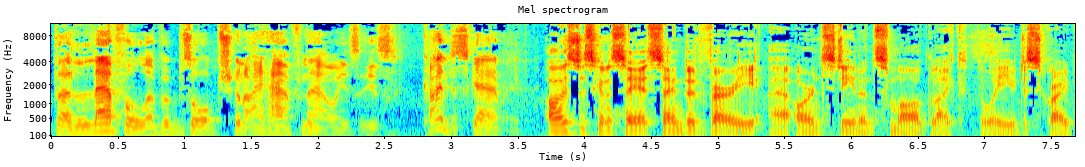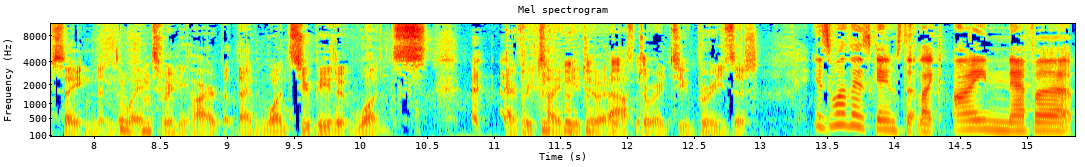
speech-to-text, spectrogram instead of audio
the level of absorption I have now is is kind of scary. I was just going to say it sounded very uh, Ornstein and Smough like the way you describe Satan and the way it's really hard. But then once you beat it once, every time you do it afterwards, you breeze it. It's one of those games that, like, I never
